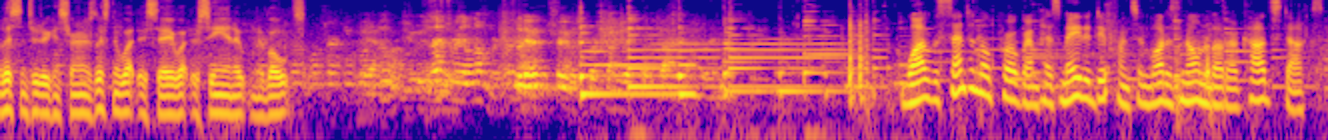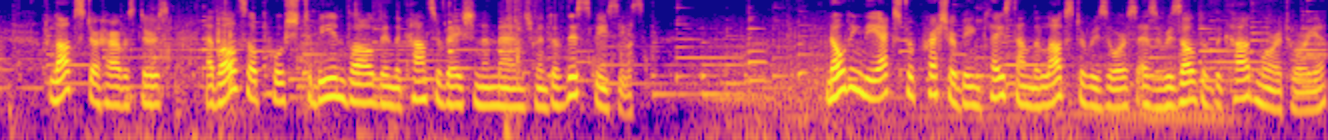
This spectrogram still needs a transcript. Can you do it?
Listen to their concerns, listen to what they say, what they're seeing out in the boats. While the Sentinel program has made a difference in what is known about our cod stocks, lobster harvesters have also pushed to be involved in the conservation and management of this species. Noting the extra pressure being placed on the lobster resource as a result of the cod moratoria,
